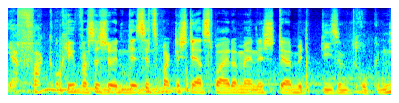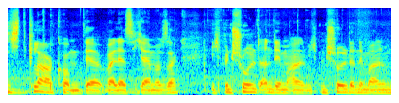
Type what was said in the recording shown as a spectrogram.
ja fuck, okay, was ist, wenn das jetzt praktisch der Spider-Man ist, der mit diesem Druck nicht klarkommt, der, weil er sich einmal sagt, ich bin schuld an dem allem, ich bin schuld an dem allem.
